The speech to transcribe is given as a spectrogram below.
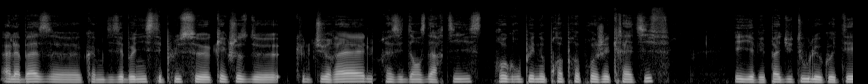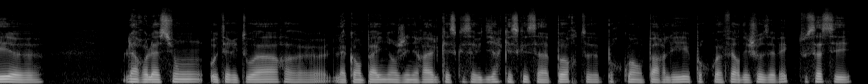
à la base, euh, comme disait Bonnie, c'était plus quelque chose de culturel, résidence d'artistes, regrouper nos propres projets créatifs. Et il n'y avait pas du tout le côté la relation au territoire, euh, la campagne en général, qu'est-ce que ça veut dire, qu'est-ce que ça apporte, euh, pourquoi en parler, pourquoi faire des choses avec. Tout ça, c'est,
